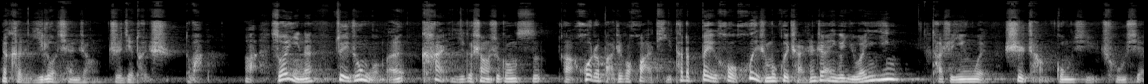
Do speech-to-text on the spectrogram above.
那可能一落千丈，直接退市，对吧？啊，所以呢，最终我们看一个上市公司啊，或者把这个话题它的背后为什么会产生这样一个原因，它是因为市场供需出现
